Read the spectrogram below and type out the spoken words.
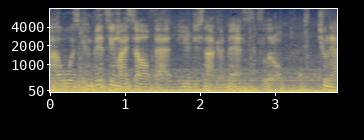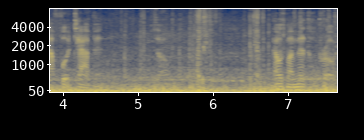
I was convincing myself that you're just not gonna miss. It's a little two and a half foot tap in. That was my mental approach.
